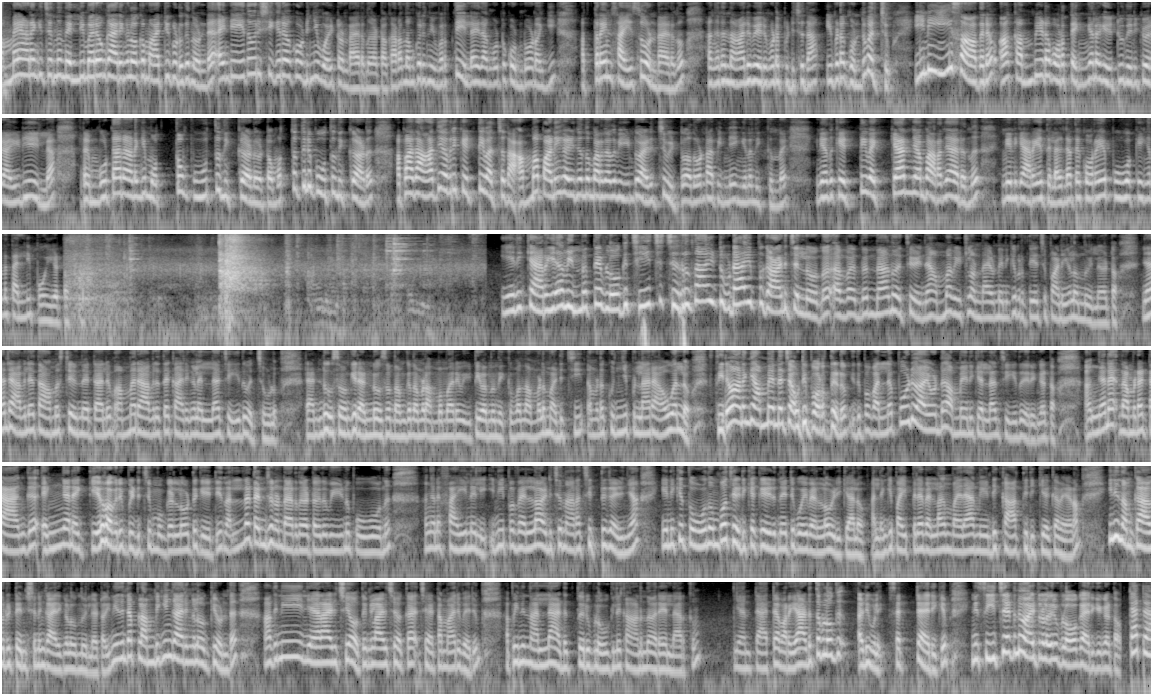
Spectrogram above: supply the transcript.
അമ്മയാണെങ്കിൽ ചെന്ന് നെല്ലിമരവും കാര്യങ്ങളും ഒക്കെ മാറ്റി കൊടുക്കുന്നുണ്ട്. അതിന്റെ ഏതോ ഒരു ശിഖരമൊക്കെ ഒടിഞ്ഞു പോയിട്ടുണ്ടായിരുന്നു കേട്ടോ. കാരണം നമുക്കൊരു നിവൃത്തിയില്ല. ഇത് അങ്ങോട്ട് കൊണ്ടുപോകണമെങ്കിൽ അത്രയും സൈസും ഉണ്ടായിരുന്നു. അങ്ങനെ നാല് പേരും കൂടെ പിടിച്ചതാ ഇവിടെ കൊണ്ട് വച്ചു. ഇനി ഈ സാധനം ആ കമ്പിയുടെ പുറത്ത് എങ്ങനെ കയറ്റുമെന്ന് എനിക്കൊരു ഐഡിയ ഇല്ല. റെമ്പൂട്ടാനാണെങ്കിൽ മൊത്തം പൂത്ത് നിൽക്കുകയാണ് കേട്ടോ. മൊത്തത്തിൽ പൂത്ത് നിൽക്കുകയാണ്. അപ്പോൾ അത് ആദ്യം അവർ കെട്ടി വെച്ചതാ. അമ്മ പണി കഴിഞ്ഞെന്നും പറഞ്ഞ് അത് വീണ്ടും അഴിച്ചു വിട്ടു. അതുകൊണ്ടാണ് പിന്നെ ഇങ്ങനെ നിൽക്കുന്നത് ഇനി അത് കെട്ടി വെക്കാൻ ഞാൻ പറഞ്ഞായിരുന്നു. ഇനി എനിക്ക് അറിയത്തില്ല അതിന്റെ അകത്തെ കുറേ പൂവൊക്കെ ഇങ്ങനെ തല്ലിപ്പോയി കേട്ടോ. Thank you. എനിക്കറിയാം ഇന്നത്തെ വ്ലോഗ് ചേച്ചി ചെറുതായിട്ട് ഉടായ്പ് കാണിച്ചല്ലോ എന്ന്. അപ്പോൾ ഇതെന്താന്ന് വെച്ച് കഴിഞ്ഞാൽ അമ്മ വീട്ടിലുണ്ടായതുകൊണ്ട് എനിക്ക് പ്രത്യേകിച്ച് പണികളൊന്നുമില്ല കേട്ടോ. ഞാൻ രാവിലെ താമസിച്ച് എഴുന്നേറ്റാലും അമ്മ രാവിലത്തെ കാര്യങ്ങളെല്ലാം ചെയ്ത് വെച്ചോളും. രണ്ട് ദിവസമെങ്കിൽ രണ്ട് ദിവസം നമുക്ക് നമ്മുടെ അമ്മമാർ വീട്ടിൽ വന്ന് നിൽക്കുമ്പോൾ നമ്മൾ മടിച്ച് നമ്മുടെ കുഞ്ഞി പിള്ളേരാവുമല്ലോ. സ്ഥിരമാണെങ്കിൽ അമ്മ എന്നെ ചവിട്ടി പുറത്തിടും. ഇതിപ്പോൾ വല്ലപ്പോഴും ആയതുകൊണ്ട് അമ്മ എനിക്കെല്ലാം ചെയ്തു തരും കേട്ടോ. അങ്ങനെ നമ്മുടെ ടാങ്ക് എങ്ങനെയൊക്കെയോ അവർ പിടിച്ച് മുകളിലോട്ട് കയറ്റി നല്ല ടെൻഷൻ ഉണ്ടായിരുന്നു കേട്ടോ ഇത് വീണ് പോവുമെന്ന് അങ്ങനെ ഫൈനലി ഇനിയിപ്പോൾ വെള്ളം അടിച്ച് നിറച്ചിട്ട് കഴിഞ്ഞാൽ എനിക്ക് തോന്നുമ്പോൾ ചെടിക്കൊക്കെ എഴുന്നേറ്റ് പോയി വെള്ളം ഒഴിക്കാമല്ലോ അല്ലെങ്കിൽ പൈപ്പിലെ വെള്ളം വരാൻ വേണ്ടി കാത്തിരിക്കുകയൊക്കെ വേണം. ഇനി നമുക്ക് ആ ഒരു ടെൻഷനും കാര്യങ്ങളൊന്നും ഇല്ല കേട്ടോ. ഇനി ഇതിന്റെ പ്ലംബിങ്ങും കാര്യങ്ങളും ഒക്കെ ഉണ്ട്. അതിന് ഞായറാഴ്ചയോ തിങ്കളാഴ്ചയോ ഒക്കെ ചേട്ടന്മാർ വരും. അപ്പോൾ ഇനി നല്ല അടുത്തൊരു വ്ലോഗിൽ കാണുന്നവരെ എല്ലാവർക്കും ഞാൻ ടാറ്റ പറയാം. അടുത്ത വ്ലോഗ് അടിപൊളി. സെറ്റായിരിക്കും. ഇനി സീച്ചേട്ടനുമായിട്ടുള്ള ഒരു ബ്ലോഗായിരിക്കും കേട്ടോ. ടാറ്റ.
